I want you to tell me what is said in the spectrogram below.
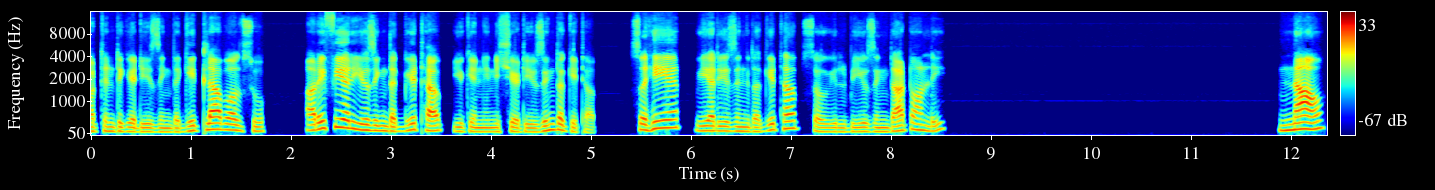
authenticate using the GitLab also. Or if you are using the GitHub, you can initiate using the GitHub. So here we are using the GitHub, so we'll be using that only. Now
